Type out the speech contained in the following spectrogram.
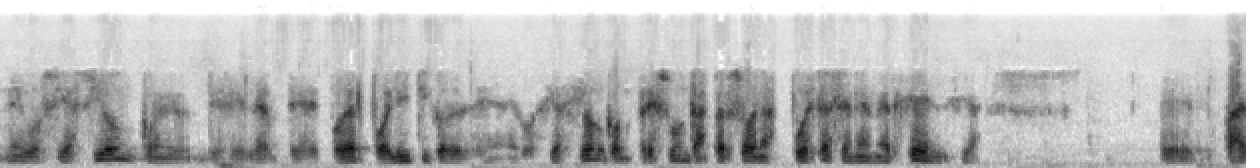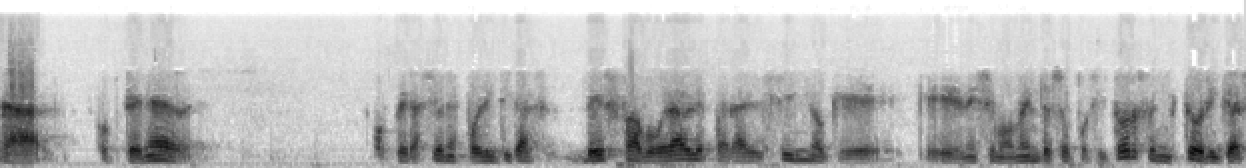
negociación con, desde, desde el poder político, desde la negociación con presuntas personas puestas en emergencia, eh, para obtener operaciones políticas desfavorables para el signo que, en ese momento es opositor son históricas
